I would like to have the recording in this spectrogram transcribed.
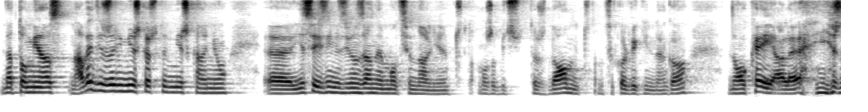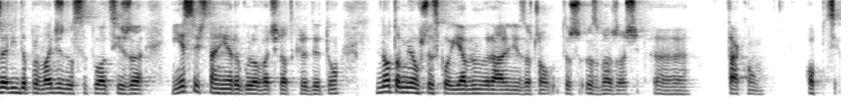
Natomiast nawet jeżeli mieszkasz w tym mieszkaniu, e, jesteś z nim związany emocjonalnie, czy to może być też dom, czy tam cokolwiek innego, no okej, okay, ale jeżeli doprowadzisz do sytuacji, że nie jesteś w stanie regulować rat kredytu, no to mimo wszystko ja bym realnie zaczął też rozważać e, taką opcję.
